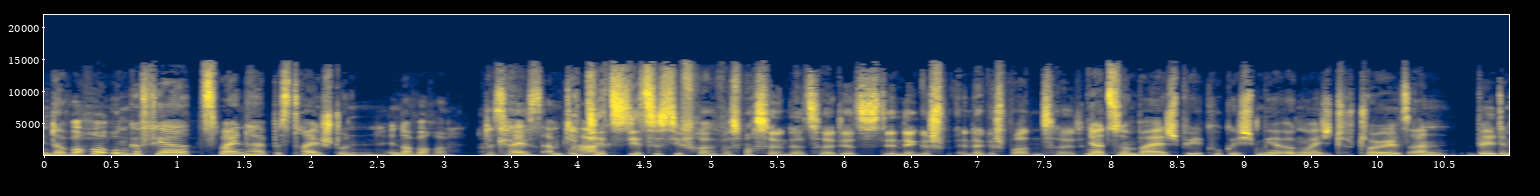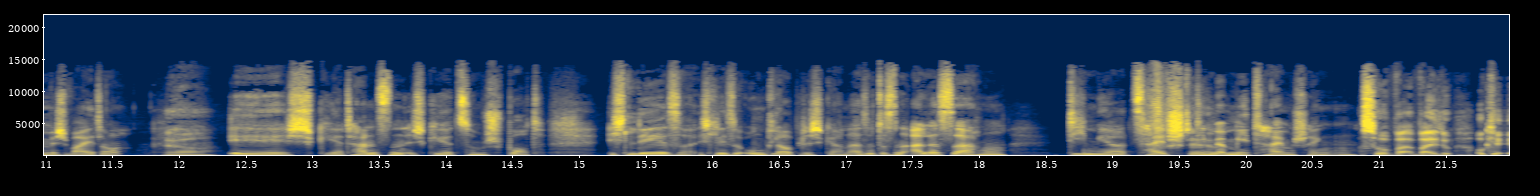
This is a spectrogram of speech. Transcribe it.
in der Woche ungefähr zweieinhalb bis drei Stunden in der Woche. Das Okay. heißt, am Tag. Und jetzt, jetzt ist die Frage, was machst du in der Zeit jetzt, in, den, in der gesparten Zeit? Ja, zum Beispiel gucke ich mir irgendwelche Tutorials an, bilde mich weiter. Ja. Ich gehe tanzen, ich gehe zum Sport. Ich lese, ich lese unglaublich gern. Also das sind alles Sachen, die mir Zeit, Verstehe. die mir Me-Time schenken. Ach so, weil, weil du, okay,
